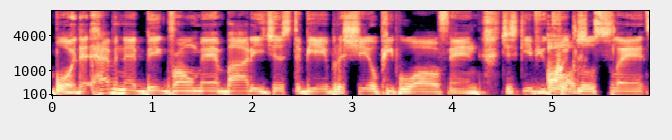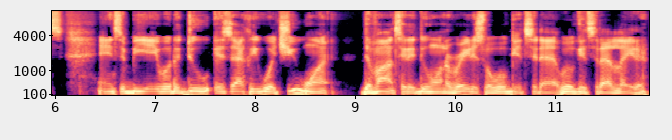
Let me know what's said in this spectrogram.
boy, that having that big grown man body just to be able to shield people off and just give you quick little slants and to be able to do exactly what you want Davante to do on the Raiders, but we'll get to that. We'll get to that later.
